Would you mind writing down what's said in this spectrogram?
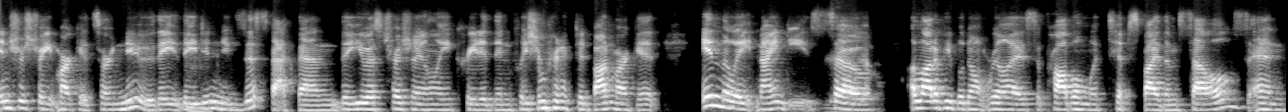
interest rate markets are new. They they mm didn't exist back then. The us treasury only created the inflation protected bond market in the late 90s yeah. so a lot of people don't realize the problem with tips by themselves and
